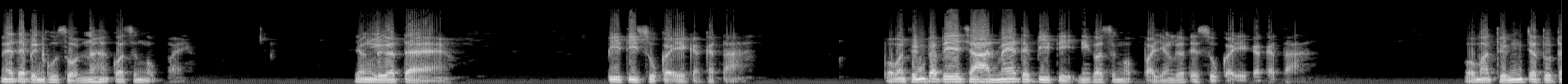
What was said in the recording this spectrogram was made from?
แม้แต่เป็นกุศลนะฮะก็สงบไป ยังเหลือแต่ปีติสุขกับเอกกตา พอมันถึงตติยฌานแม้แต่ปีตินี่ก็สงบไปยังเหลือแต่สุขกับเอกกตาพอมาถึงจตุต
